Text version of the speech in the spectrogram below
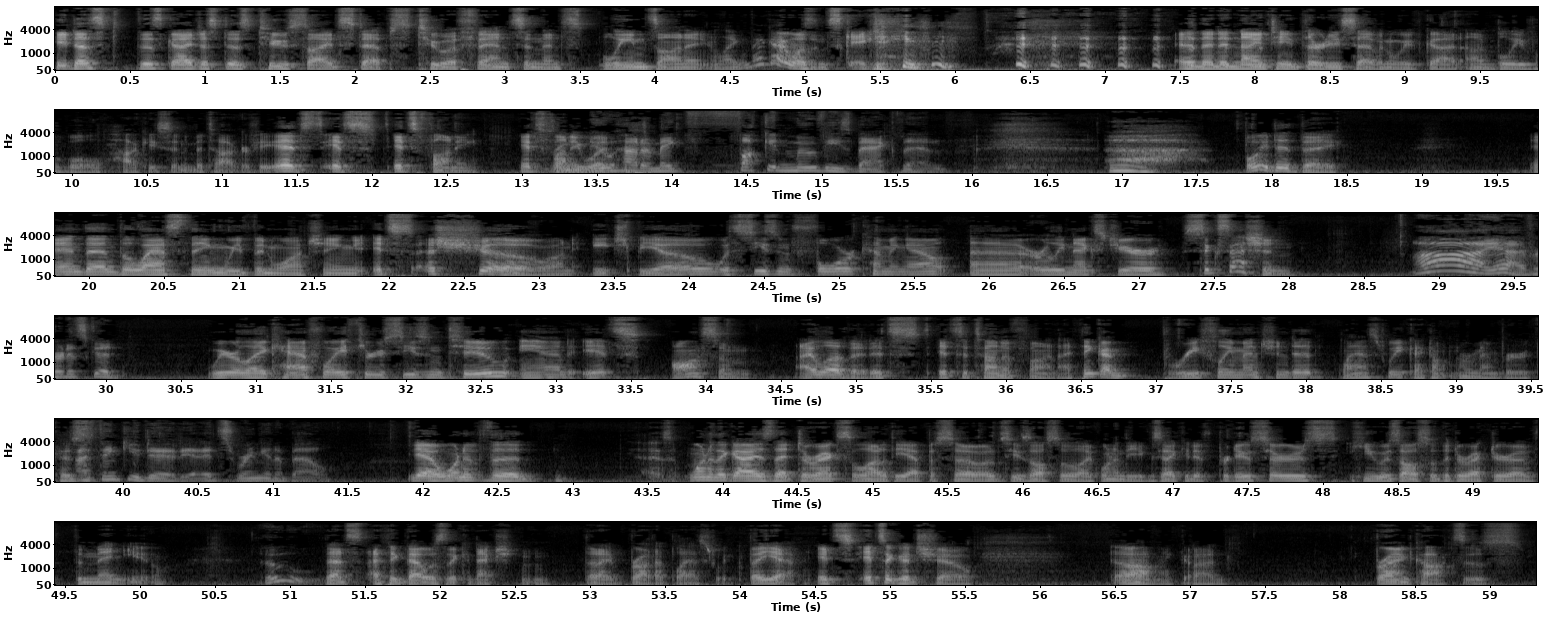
he does. This guy just does two side steps to a fence and then leans on it. And you're like that guy wasn't skating. and then in 1937, we've got unbelievable hockey cinematography. It's it's it's funny. It's funny They knew what how to make fucking movies back then. boy did they. And then the last thing we've been watching, it's a show on HBO with season four coming out uh, early next year. Succession. Ah, yeah, I've heard it's good. We were like halfway through season two, and it's awesome. I love it. It's it's a ton of fun. I think I briefly mentioned it last week. I don't remember because I think you did. Yeah, It's ringing a bell. yeah, one of the one of the guys that directs a lot of the episodes. He's also like one of the executive producers. He was also the director of The Menu. Ooh, That's I think that was the connection that I brought up last week. But yeah, it's it's a good show. Oh my god, Brian Cox is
